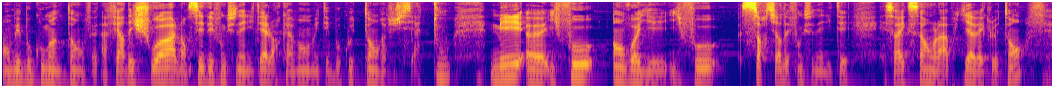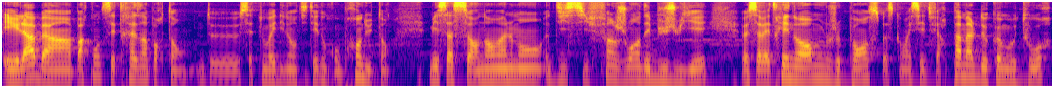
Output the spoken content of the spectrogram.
on met beaucoup moins de temps à faire des choix, à lancer des fonctionnalités, alors qu'avant, on mettait beaucoup de temps, on réfléchissait à tout. Mais euh, il faut envoyer, il faut sortir des fonctionnalités. Et c'est vrai que ça, on l'a appris avec le temps. Et là, ben, par contre, c'est très important de cette nouvelle identité, donc on prend du temps. Mais ça sort normalement d'ici fin juin, début juillet. Euh, ça va être énorme, je pense, parce qu'on va essayer de faire pas mal de com autour.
